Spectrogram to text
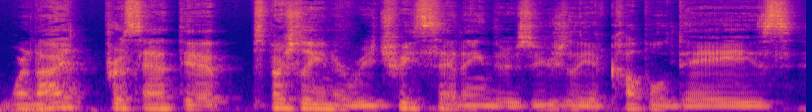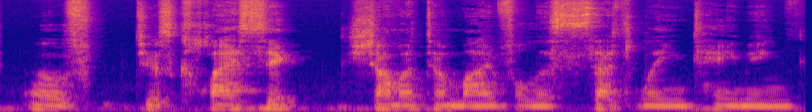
when I present it, especially in a retreat setting, there's usually a couple days of just classic shamatha mindfulness, settling, taming,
